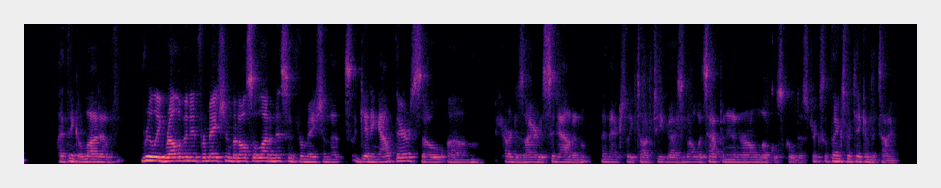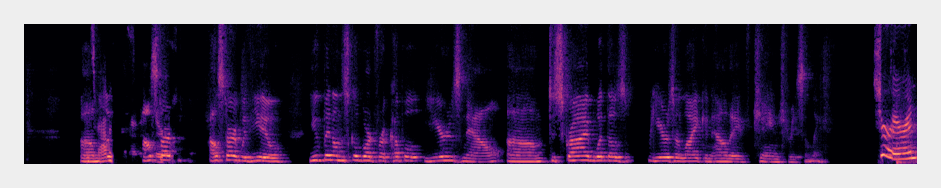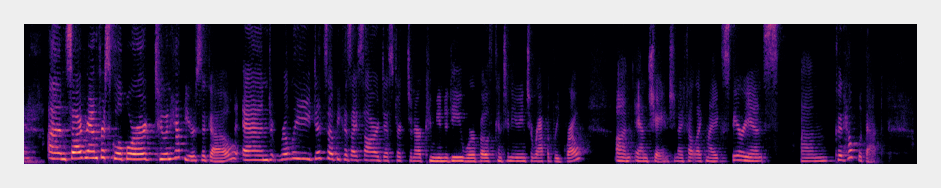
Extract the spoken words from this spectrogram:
I think a lot of really relevant information, but also a lot of misinformation that's getting out there. So um, our desire to sit down and, and actually talk to you guys about what's happening in our own local school district. So thanks for taking the time. Um, I'll start. I'll start with you. You've been on the school board for a couple years now. Um, describe what those years are like and how they've changed recently. Sure, Aaron. Um, so I ran for school board two and a half years ago and really did so because I saw our district and our community were both continuing to rapidly grow um, and change. And I felt like my experience um, could help with that.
